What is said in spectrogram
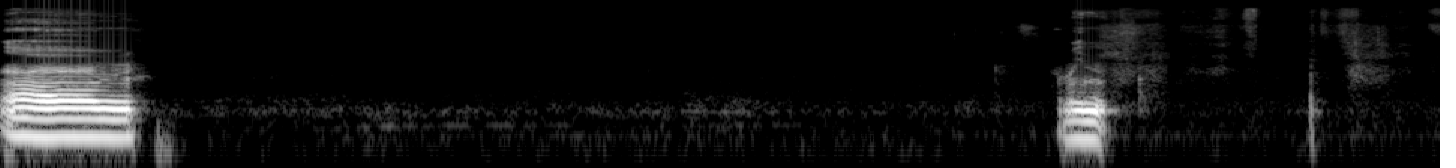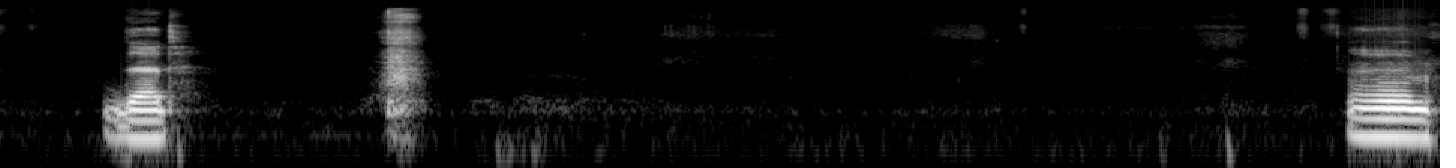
Um, I mean, that. Um,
